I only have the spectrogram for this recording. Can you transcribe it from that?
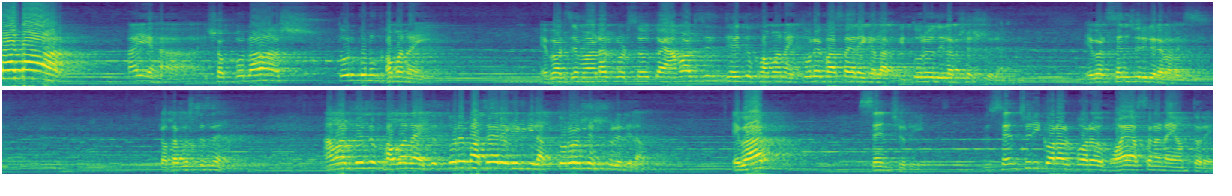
মার্ডার হায় হায়, সর্বনাশ, তোর কোনো ক্ষমা নাই। এবার যে মার্ডার করছে আমার যেহেতু ক্ষমা নাই, তোরে বাঁচায় রেখে লাভ কি? তোরেও দিলাম শেষ করে। এবার সেঞ্চুরি করে ফেলাইছে কথা বুঝতেছেন আমার যেহেতু ক্ষমা নাই, তো তোরে বাঁচায় রেখে লাভ? তোরেও শেষ করে দিলাম। এবার সেঞ্চুরি সেঞ্চুরি করার পরেও ভয় আসে না নাই অন্তরে?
